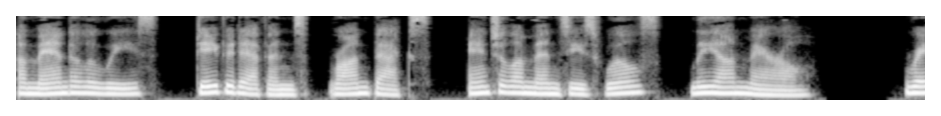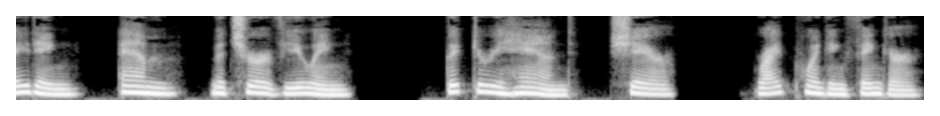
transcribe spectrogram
Amanda Louise, David Evans, Ron Becks, Angela Menzies Wills, Leon Merrill. Rating, M, Mature Viewing. Victory Hand, Share. Right Pointing Finger,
